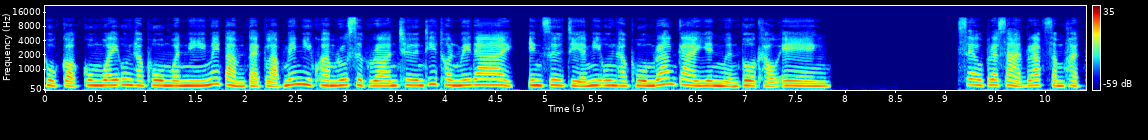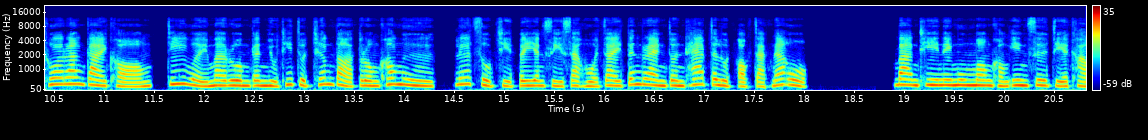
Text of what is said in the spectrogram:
ถูกเกาะกุมไว้อุณหภูมิวันนี้ไม่ต่ำแต่กลับไม่มีความรู้สึกร้อนชื้นที่ทนไม่ได้ อินซือเจียมีอุณหภูมิร่างกายเย็นเหมือนตัวเขาเอง เซลล์ประสาทรับสัมผัสทั่วร่างกายของจี้เหวยมารวมกันอยู่ที่จุดเชื่อมต่อตรงข้อมือ เลือดสูบฉีดไปยังศีรษะหัวใจเต้นแรงจนแทบจะหลุดออกจากหน้าอก บางทีในมุมมองของอินซือเจียเขา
